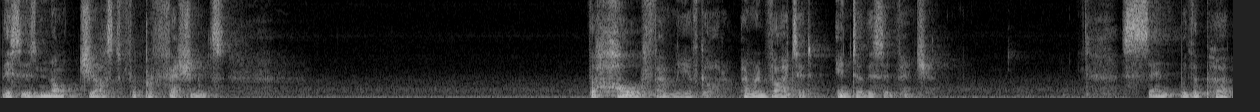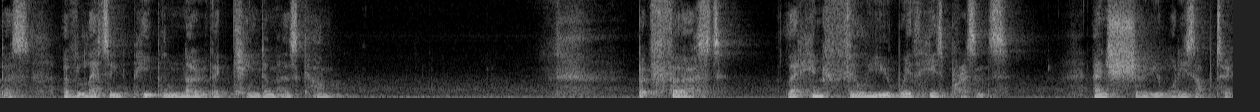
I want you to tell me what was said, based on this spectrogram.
This is not just for professionals. The whole family of God are invited into this adventure. Sent with the purpose of letting people know the kingdom has come. But first, let him fill you with his presence and show you what he's up to.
